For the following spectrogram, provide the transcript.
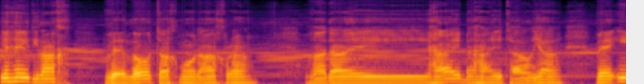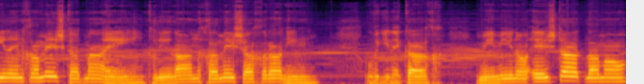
יהדי לך, ולא תחמוד אחרא. ודאי היי בהי טליה, ואילן חמש קדמי, כלילן חמש אחרונים. ובגיני כך, מימינו אשתת למו,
